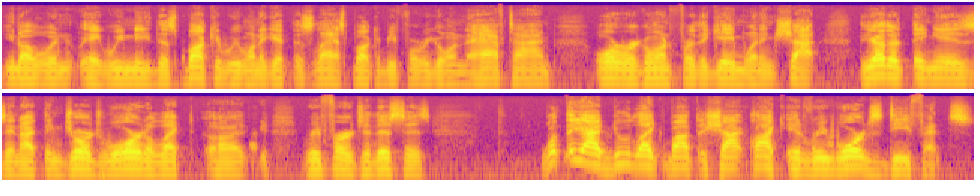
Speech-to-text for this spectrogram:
you know, when hey, we need this bucket, we want to get this last bucket before we go into halftime, or we're going for the game-winning shot. The other thing is, and I think George Ward elect uh, referred to this is, one thing I do like about the shot clock, it rewards defense.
